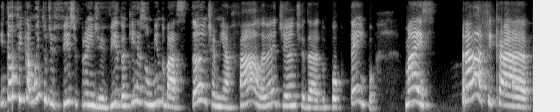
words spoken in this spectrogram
Então, fica muito difícil para o indivíduo, aqui resumindo bastante a minha fala, né, diante da, do pouco tempo, mas para ficar,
